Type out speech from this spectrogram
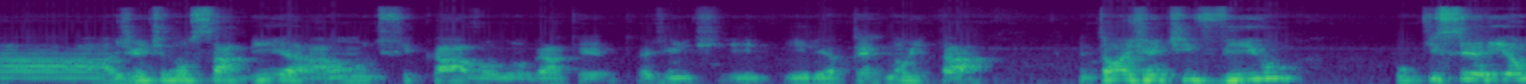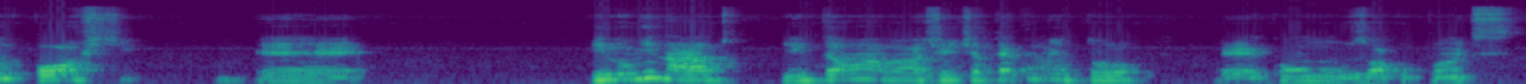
a, a, gente não sabia aonde ficava o lugar que, que a gente iria pernoitar. Então, a gente viu o que seria um poste é, iluminado. Então, a, a, gente até comentou é, com os ocupantes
